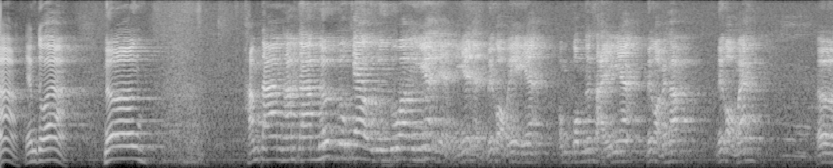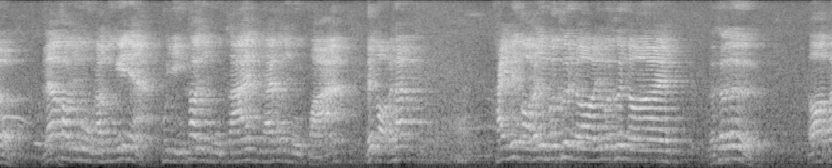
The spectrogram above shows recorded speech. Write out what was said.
อ่าเตรียมตัวหนึ่งทำตามทำตามนึกลูกแก้วหนึ่งดวงอย่างเงี้ยเนี่ยอย่างเงี้ยเนี่ยนึกออกไหมอย่างเงี้ยกลมๆนึกใสอย่างเงี้ยนึกออกไหมครับนึกออกไหมเออแล้วเข้าจมูกเราตรงนี้เนี่ยผู้หญิงเข้าจมูกซ้ายผู้ชายเข้าจมูกขวานึกออกไหมครับใครนึกออกแล้วยกมือขึ้นหน่อยยกมือขึ้นหน่อยเออต่อไป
